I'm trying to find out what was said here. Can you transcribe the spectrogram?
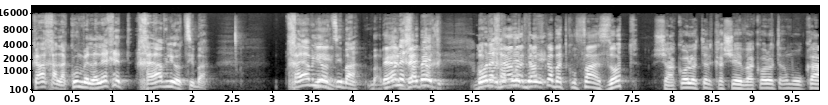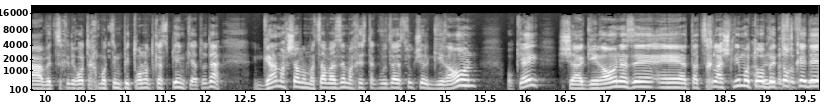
ככה לקום וללכת, חייב להיות סיבה. חייב להיות כן. סיבה. בוא נכבד, בוא נכבד. דווקא בתקופה הזאת, שהכל יותר קשה והכל יותר מורכב וצריך לראות איך מוצאים פתרונות כספיים כי אתה יודע גם עכשיו המצב הזה מכניס את הקבוצה לסוג של גירעון אוקיי? שהגירעון הזה אה, אתה צריך להשלים אותו בתוך כדי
